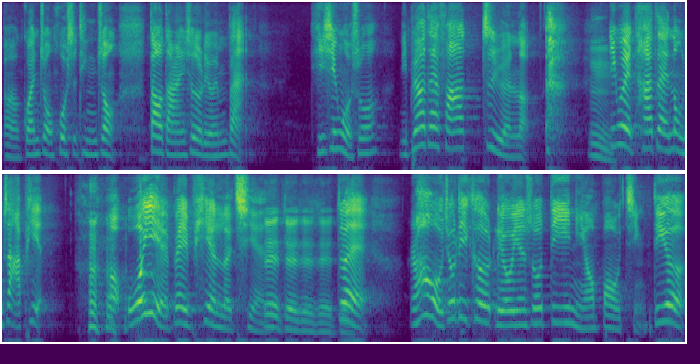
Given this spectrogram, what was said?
呃观众或是听众到达人秀的留言板提醒我说：“你不要再发志源了，嗯，因为他在弄诈骗。哦”我也被骗了钱。对对对对对。对，然后我就立刻留言说：第一，你要报警；第二，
